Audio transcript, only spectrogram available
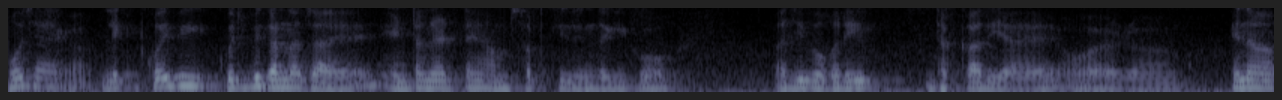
हो जाएगा लेकिन कोई भी कुछ भी करना चाहे इंटरनेट ने हम सब की ज़िंदगी को अजीब व गरीब धक्का दिया है और इन अ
